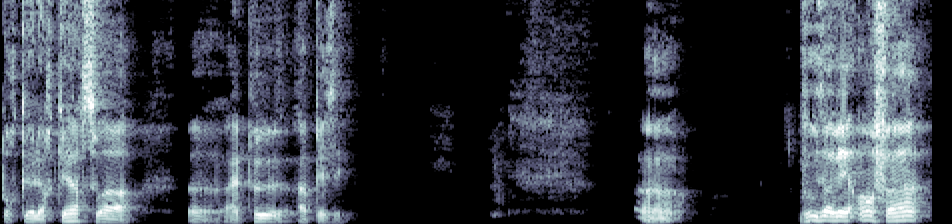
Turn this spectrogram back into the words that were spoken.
pour que leur cœur soit euh, un peu apaisé. Euh, vous avez enfin,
